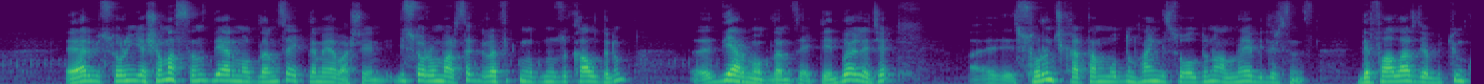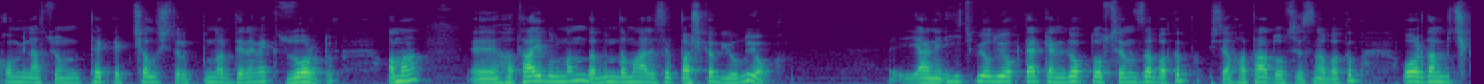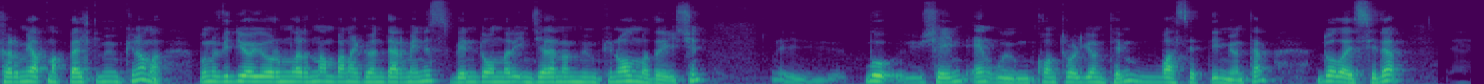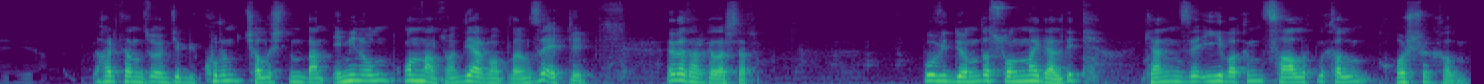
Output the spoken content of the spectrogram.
Eğer bir sorun yaşamazsanız diğer modlarınızı eklemeye başlayın. Bir sorun varsa grafik modunuzu kaldırın. E, diğer modlarınızı ekleyin. Böylece e, sorun çıkartan modun hangisi olduğunu anlayabilirsiniz. Defalarca bütün kombinasyonunu tek tek çalıştırıp bunları denemek zordur. Ama e, hatayı bulmanın da bunda maalesef başka bir yolu yok. Yani hiçbir yolu yok derken log dosyanıza bakıp işte hata dosyasına bakıp oradan bir çıkarım yapmak belki mümkün ama bunu video yorumlarından bana göndermeniz benim de onları incelemem mümkün olmadığı için bu şeyin en uygun kontrol yöntemi bahsettiğim yöntem. Dolayısıyla haritanızı önce bir kurun, çalıştığından emin olun. Ondan sonra diğer modlarınızı ekleyin. Evet arkadaşlar. Bu videonun da sonuna geldik. Kendinize iyi bakın, sağlıklı kalın, hoşça kalın.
